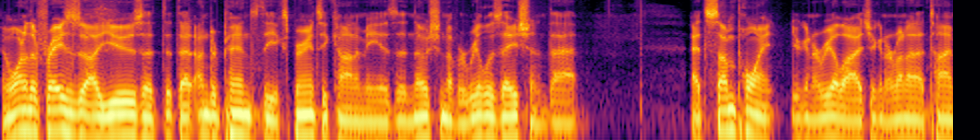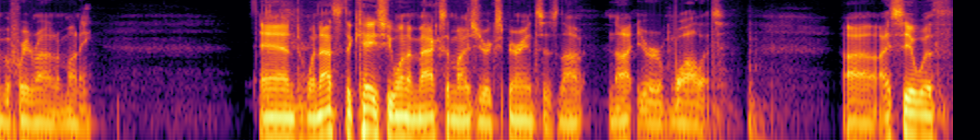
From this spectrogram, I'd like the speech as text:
And one of the phrases I use that, that, that underpins the experience economy is the notion of a realization that at some point you're going to realize you're going to run out of time before you run out of money. And when that's the case, you want to maximize your experiences, not not your wallet. Uh, I see it with,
